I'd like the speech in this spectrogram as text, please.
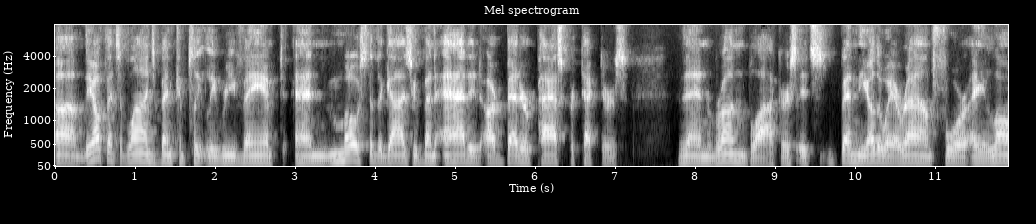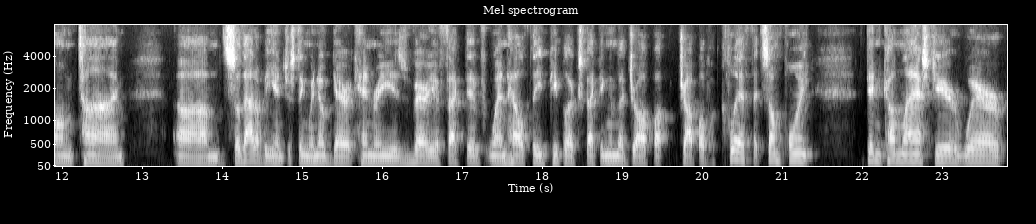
Um, the offensive line's been completely revamped, and most of the guys who've been added are better pass protectors than run blockers. It's been the other way around for a long time. Um, so that'll be interesting. We know Derrick Henry is very effective when healthy. People are expecting him to drop up, drop off a cliff at some point. Didn't come last year, where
